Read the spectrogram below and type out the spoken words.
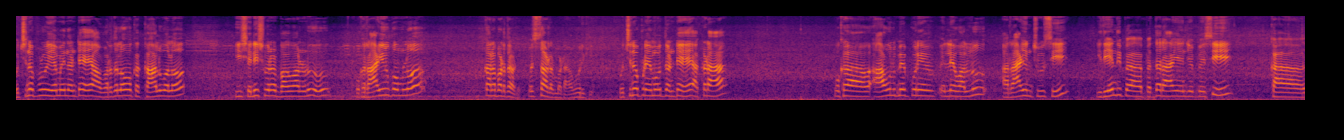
వచ్చినప్పుడు ఏమైందంటే ఆ వరదలో ఒక కాలువలో ఈ శనీశ్వర భగవానుడు ఒక రాయి రూపంలో కనబడతాడు వస్తాడనమాట ఆ ఊరికి. వచ్చినప్పుడు ఏమవుతుందంటే అక్కడ ఒక ఆవులు మేపుకొని వెళ్ళే వాళ్ళు ఆ రాయిని చూసి ఇదేంది పెద్ద రాయి అని చెప్పేసి క-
